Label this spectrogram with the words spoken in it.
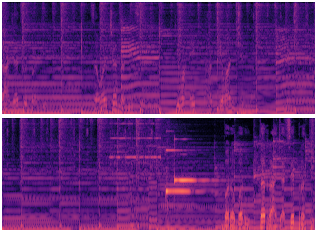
राजाचे प्रतीक जवळच्या नदीचे किंवा एक भाग्यवान चिन्ह. बरोबर उत्तर राजाचे प्रतीक.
